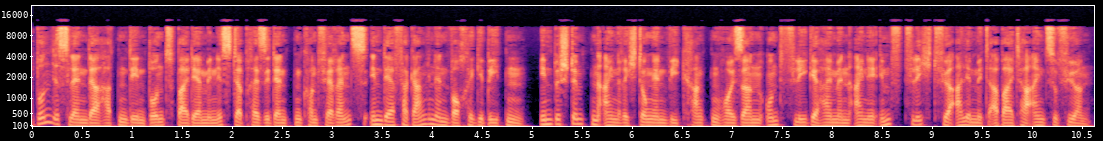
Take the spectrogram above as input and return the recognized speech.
Bundesländer hatten den Bund bei der Ministerpräsidentenkonferenz in der vergangenen Woche gebeten, in bestimmten Einrichtungen wie Krankenhäusern und Pflegeheimen eine Impfpflicht für alle Mitarbeiter einzuführen,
